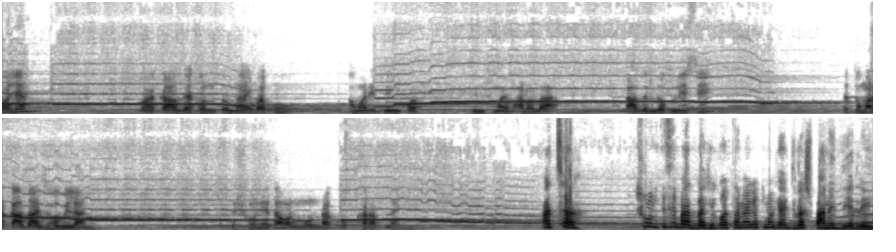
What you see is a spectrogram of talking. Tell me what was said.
কইলাম কয় কাজ এখন তো নাই বাপু আমারই দিন পর দিন সময় ভালো না কাজের লোক লিছি তো তোমার কাজ আজ হবিলানি তো শুনে তো আমার মনটা খুব খারাপ লাগে আচ্ছা শুনতেছি বাদ বাকি কথা, আমি আগে তোমাকে এক গ্লাস পানি দিয়ে লই।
